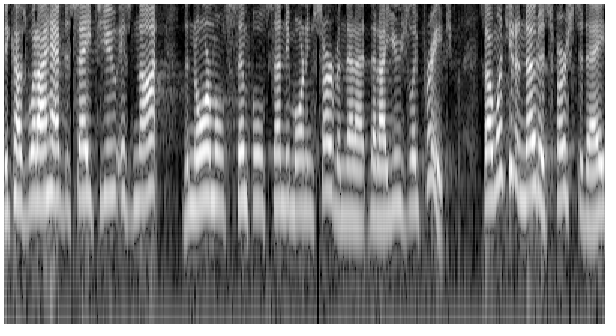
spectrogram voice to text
because what I have to say to you is not the normal, simple Sunday morning sermon that I, that I usually preach. So I want you to notice first today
